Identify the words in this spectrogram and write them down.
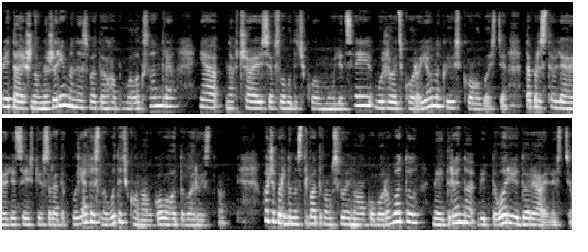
Вітаю, шановне журі, мене звати Агапова Олександра. Я навчаюся в Славутицькому ліцеї Вижгородського району Київської області та представляю ліцейський осередок Плеяди Славутицького наукового товариства. Хочу продемонструвати вам свою наукову роботу «Нейтрино від теорії до реальності.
